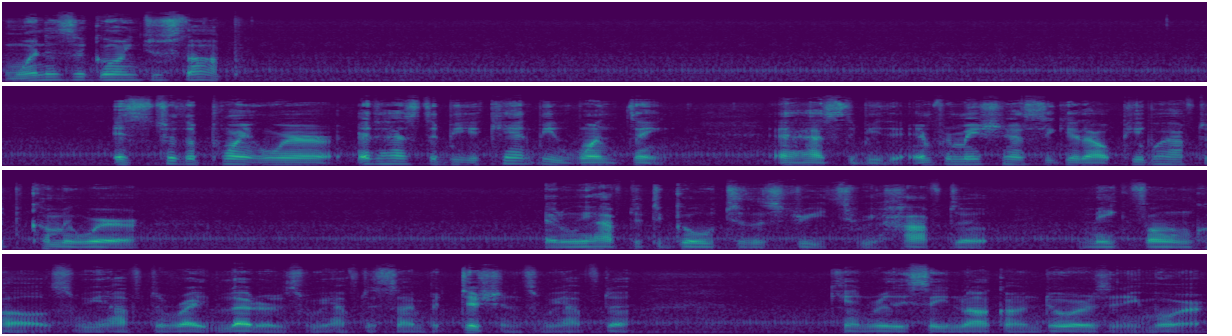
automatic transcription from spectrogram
When is it going to stop? it's to the point where it has to be, it can't be one thing. It has to be the information has to get out. People have to become aware. And we have to, to go to the streets. We have to make phone calls. We have to write letters. We have to sign petitions. We have to, can't really say knock on doors anymore.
